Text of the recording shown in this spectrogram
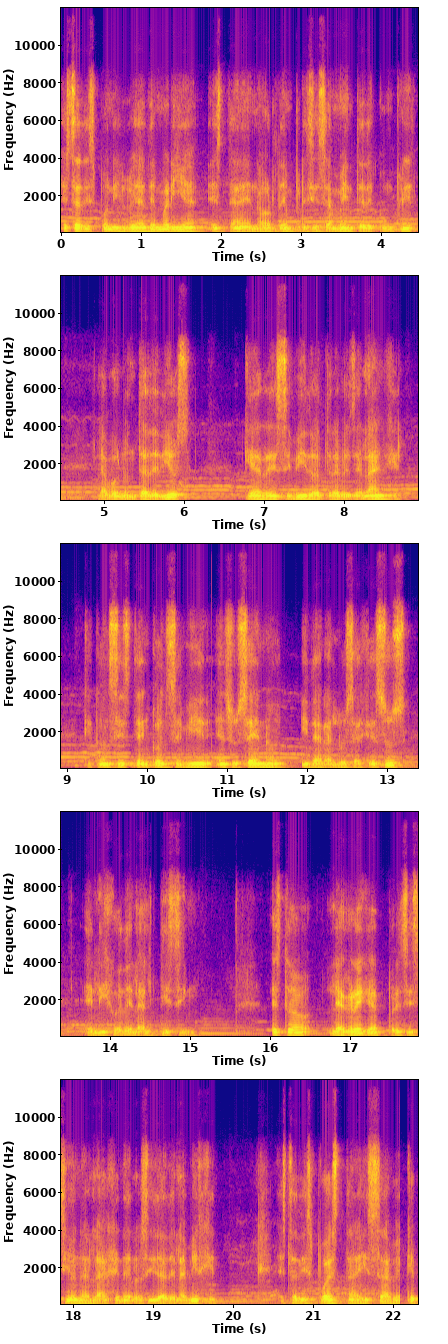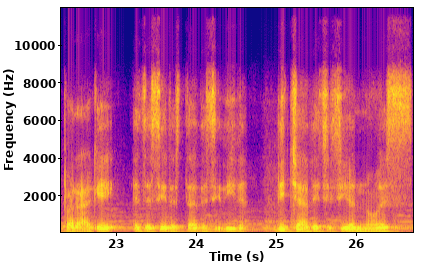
Esta disponibilidad de María está en orden precisamente de cumplir la voluntad de Dios que ha recibido a través del ángel, que consiste en concebir en su seno y dar a luz a Jesús, el Hijo del Altísimo. Esto le agrega precisión a la generosidad de la Virgen. Está dispuesta y sabe que para qué, es decir, está decidida. Dicha decisión no es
